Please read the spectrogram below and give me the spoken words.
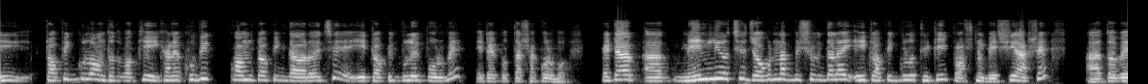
এই টপিকগুলো অন্তত পক্ষে এখানে খুবই কম টপিক দেওয়া রয়েছে। এই টপিকগুলোই পড়বে, এটাই প্রত্যাশা করব। এটা মেইনলি হচ্ছে জগন্নাথ বিশ্ববিদ্যালয় এই টপিকগুলো থেকেই প্রশ্ন বেশি আসে। তবে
